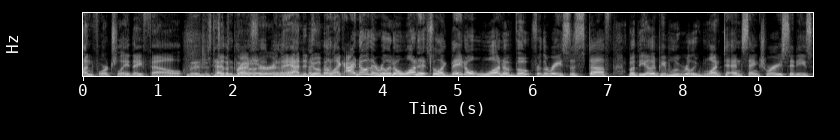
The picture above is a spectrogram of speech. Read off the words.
Unfortunately, they fell They just to the to pressure and they had to do it. But like I know they really don't want it, so like they don't want to vote for the racist stuff. But the other people who really want to end sanctuary cities,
